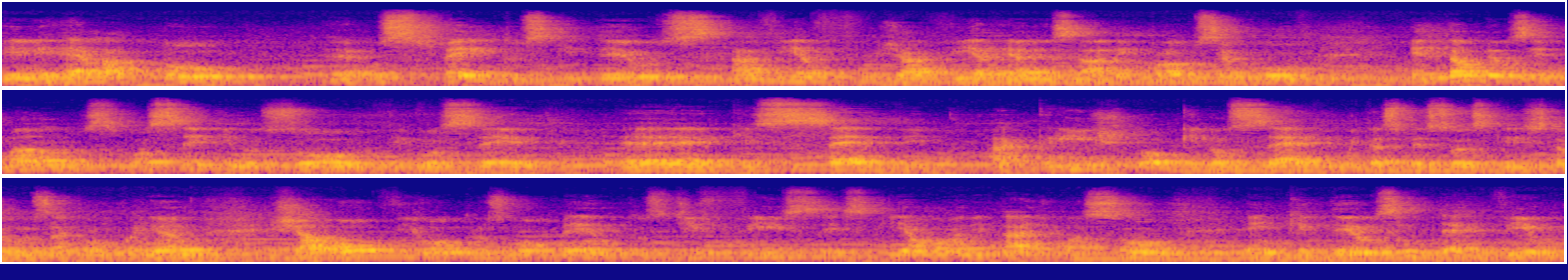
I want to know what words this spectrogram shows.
ele relatou é, os feitos que Deus havia, já havia realizado em prol do seu povo. Então, meus irmãos, você que nos ouve, você é, que serve a Cristo ou que não serve, muitas pessoas que estão nos acompanhando, já houve outros momentos difíceis que a humanidade passou em que Deus interviu.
